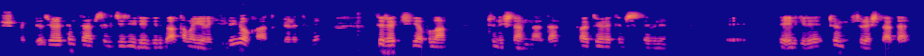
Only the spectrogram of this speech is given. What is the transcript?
düşünmekteyiz. Yönetim temsilciliği ile ilgili bir atama gerekliliği yok artık yönetimi. Direkt yapılan bütün işlemlerden kalite yönetim sisteminin ile ilgili tüm süreçlerden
